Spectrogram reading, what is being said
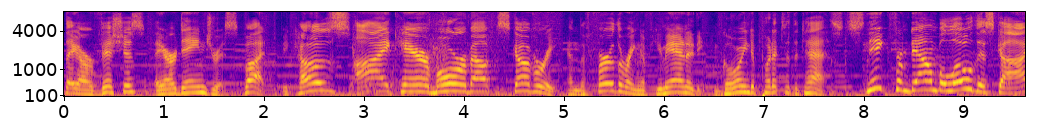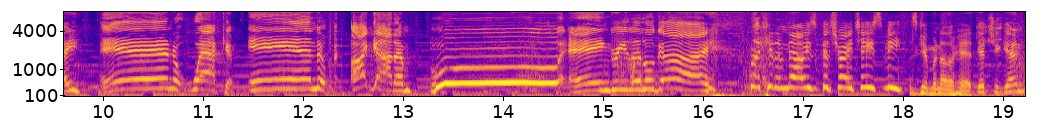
they are vicious, they are dangerous. But because I care more about discovery and the furthering of humanity, I'm going to put it to the test. From down below this guy and whack him. And I got him. Ooh, angry little guy. Look at him now. He's gonna try to chase me. Let's give him another hit. Get you again.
